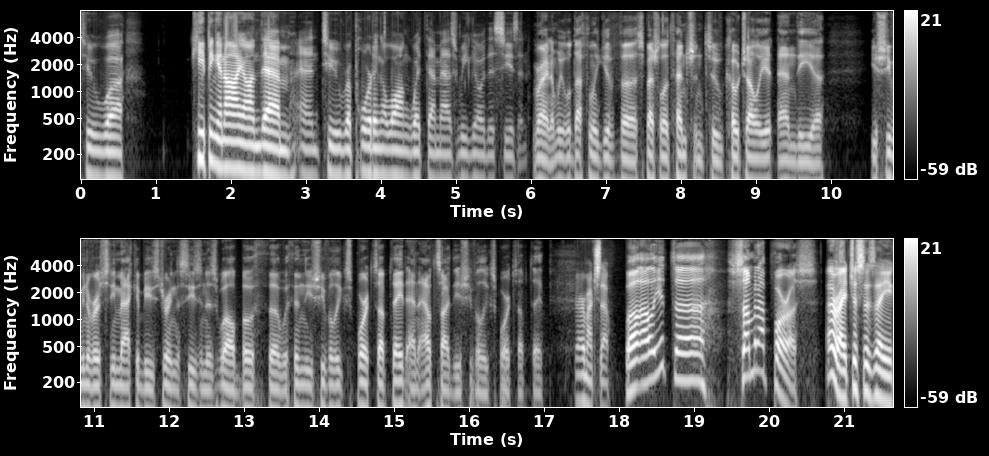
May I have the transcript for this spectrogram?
to uh, keeping an eye on them and to reporting along with them as we go this season. Right, and we will definitely give uh, special attention to Coach Elliot and the uh, Yeshiva University Maccabees during the season as well, both uh, within the Yeshiva League Sports Update and outside the Yeshiva League Sports Update. Very much so. Well, Elliot, uh, sum it up for us. All right, just as a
